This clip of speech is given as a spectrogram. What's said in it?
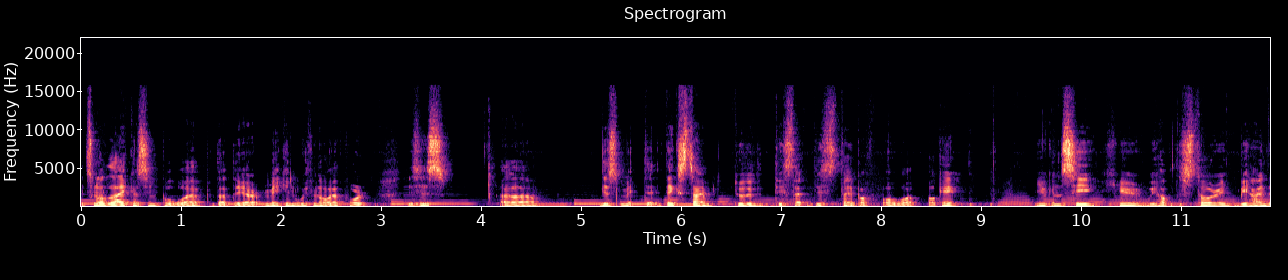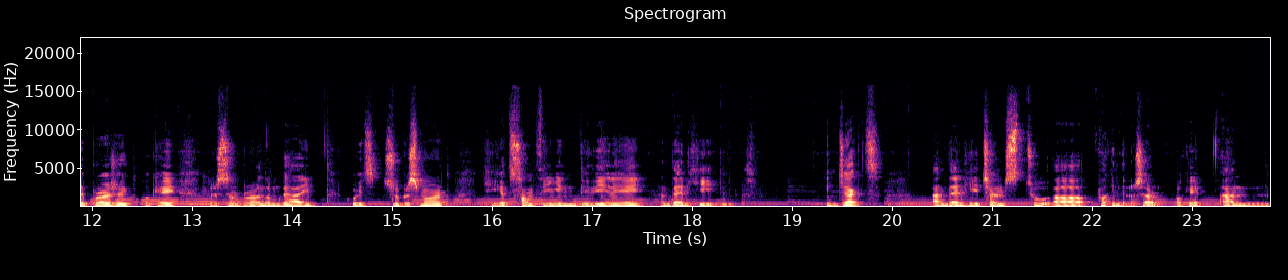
it's not like a simple web that they are making with no effort. This is, uh, this takes time to do this, this type of, web, okay? You can see here we have the story behind the project, okay? There's some random guy who is super smart, he gets something in the DNA and then he injects and then he turns to a fucking dinosaur, okay? And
